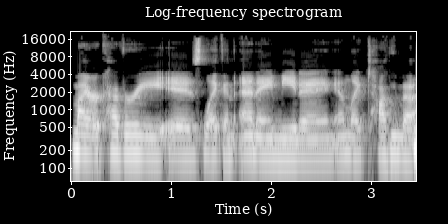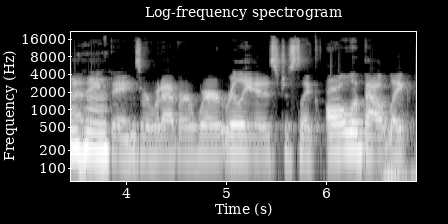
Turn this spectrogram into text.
my recovery is like an NA meeting and like talking about NA Mhm. things or whatever, where it really is just like all about like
